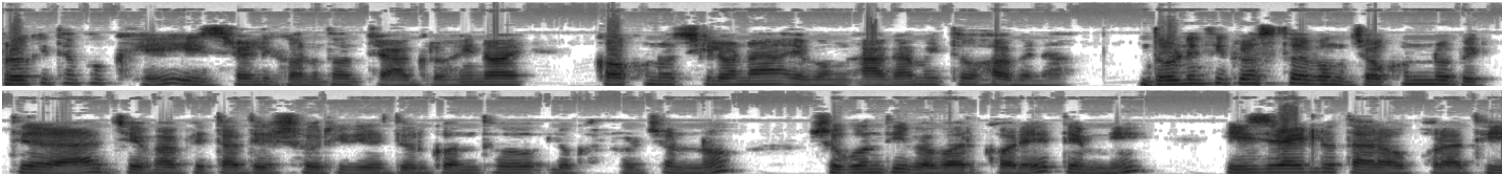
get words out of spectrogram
প্রকৃতপক্ষে ইসরায়েলি গণতন্ত্রে আগ্রহী নয়, কখনো ছিল না এবং আগামীতেও হবে না। দুর্নীতিগ্রস্ত এবং জঘন্য ব্যক্তিরা যেভাবে তাদের শরীরে দুর্গন্ধ লুকানোর জন্য সুগন্ধি ব্যবহার করে, তেমনি ইসরায়েলও তার অপরাধী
